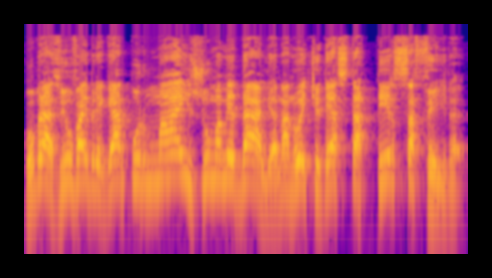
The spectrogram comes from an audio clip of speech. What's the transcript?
o Brasil vai brigar por mais uma medalha na noite desta terça-feira.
